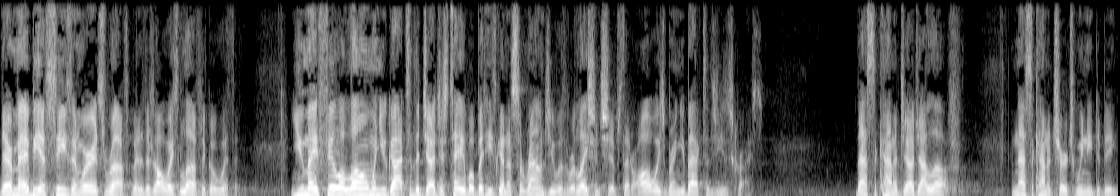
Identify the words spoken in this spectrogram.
There may be a season where it's rough, but there's always love to go with it. You may feel alone when you got to the judge's table, but he's going to surround you with relationships that will always bring you back to Jesus Christ. That's the kind of judge I love. And that's the kind of church we need to be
